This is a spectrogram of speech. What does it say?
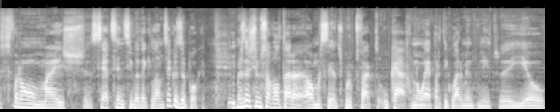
se foram mais 750 km, é coisa pouca. Mas deixem-me só voltar ao Mercedes, porque de facto o carro não é particularmente bonito. E eu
